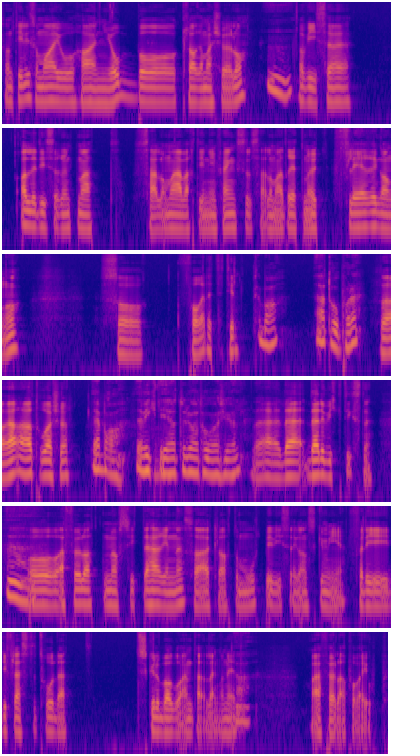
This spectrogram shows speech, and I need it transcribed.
Samtidig så må jeg jo ha en jobb og klare meg sjøl òg, Mm. og vise alle disse rundt meg at selv om jeg har vært inne i fengsel, selv om jeg har dritt meg ut flere ganger, så får jeg dette til. Så bra. Jeg tror på det. Så ja, jeg tror jeg sjøl. Det er bra. Det er viktig at du har troa sjøl. Det, det, det er det viktigste. Ja. Og jeg føler at med å sitte her inne, så har jeg klart å motbevise ganske mye. Fordi de fleste trodde at det skulle bare gå enda lenger ned. Ja. Og jeg føler jeg er på vei opp.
